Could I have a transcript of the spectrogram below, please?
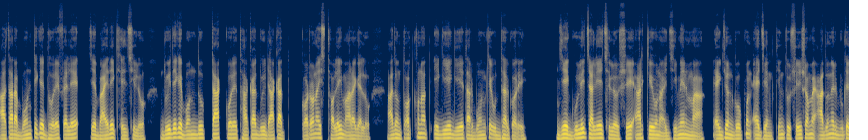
আর তারা বোনটিকে ধরে ফেলে যে বাইরে খেলছিল। দুই দিকে বন্দুক তাক করে থাকা দুই ডাকাত ঘটনাস্থলেই মারা গেল। আদম তৎক্ষণাৎ এগিয়ে গিয়ে তার বোনকে উদ্ধার করে। যে গুলি চালিয়েছিল সে আর কেউ নয়, জিমের মা, একজন গোপন এজেন্ট। কিন্তু সেই সময় আদনের বুকে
